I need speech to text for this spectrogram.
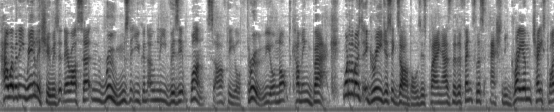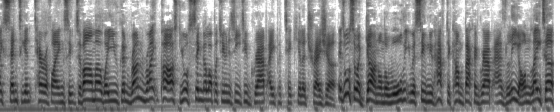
However, the real issue is that there are certain rooms that you can only visit once. After you're through, you're not coming back. One of the most egregious examples is playing as the defenseless Ashley Graham, chased by sentient, terrifying suits of armor, where you can run right past your single opportunity to grab a particular treasure. There's also a gun on the wall that you assume you have to come back and grab as Leon later,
